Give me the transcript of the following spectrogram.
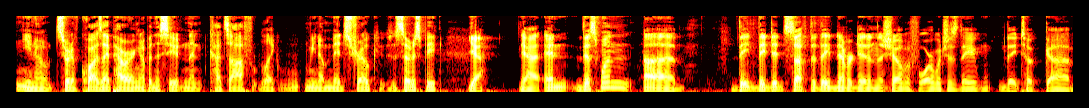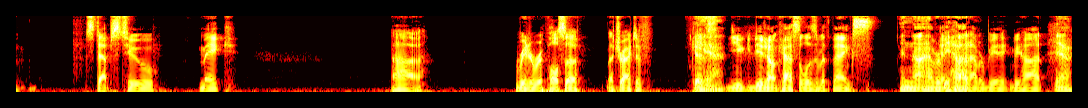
you know, sort of quasi powering up in the suit, and then cuts off like you know mid stroke, so to speak. yeah, yeah. And this one, uh, they they did stuff that they never did in the show before, which is they they took uh, steps to make uh Rita Repulsa attractive because Yeah. you you don't cast Elizabeth Banks and not have her be hot. not have her be be hot. yeah.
